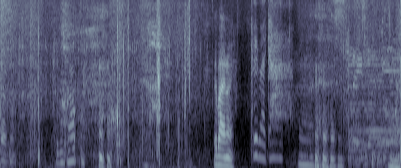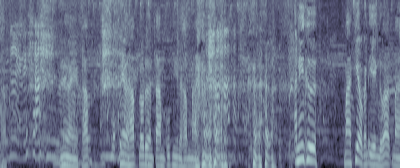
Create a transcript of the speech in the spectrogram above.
ครับผมขอบคุณครับ บ๊ายบายหน่อย บ๊ายบายค่ะ นี่นะครับ เหนื่อยไหมคะเหนื่อยครับ นี่แหละครับ เราเดินตามกรุ๊ปนี้แหละครับมา อันนี้คือมาเที่ยวกันเองหรือว่ามา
